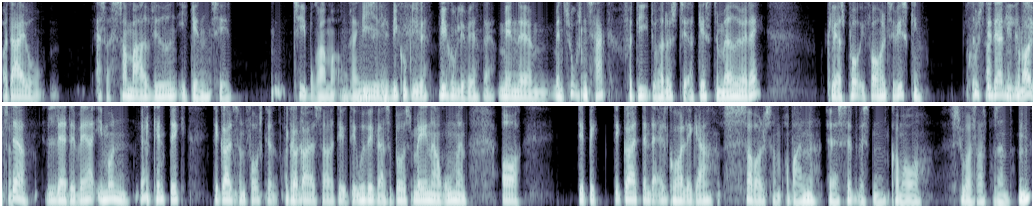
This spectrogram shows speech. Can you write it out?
Og der er jo altså så meget viden igen til 10 programmer omkring Vi, whisky. øh, vi kunne blive ved. Vi kunne blive ved. Ja. Men, øh, men tusind tak, fordi du har lyst til at gæste Madø i dag. Klæd os på i forhold til whisky. Husk det der lille tip der. Lad det være i munden. Ja. Jeg kendte det ikke. Det gør altså en forskel. Og det, gør det. gør altså, det, det udvikler altså både smagen og aromaen. Og det, det gør, at den der alkohol ikke er så voldsom og brændende, øh, selv hvis den kommer over 57 procent. Mhm.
